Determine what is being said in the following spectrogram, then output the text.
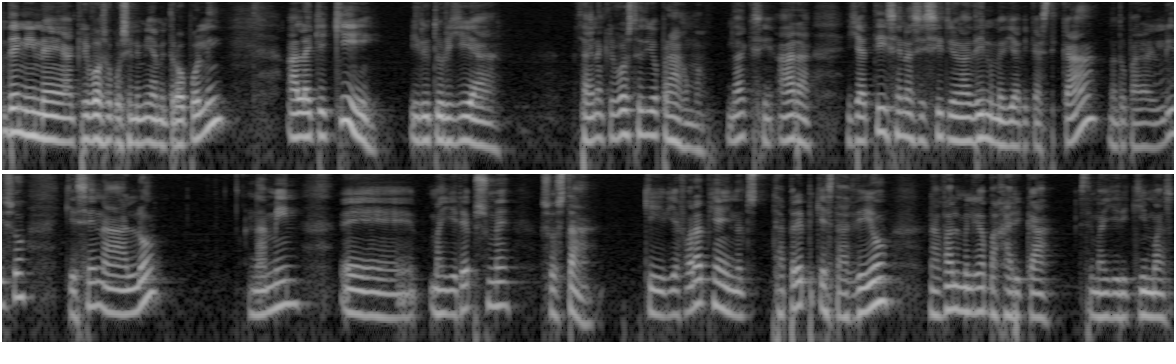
δεν είναι ακριβώς όπως είναι μια Μητρόπολη, αλλά και εκεί η λειτουργία θα είναι ακριβώς το ίδιο πράγμα. Εντάξει; Άρα, γιατί σε ένα συσίτιο να δίνουμε διαδικαστικά, να το παραλληλήσω, και σε ένα άλλο να μην ε, μαγειρέψουμε σωστά. Και η διαφορά ποια είναι, ότι θα πρέπει και στα δύο να βάλουμε λίγα μπαχαρικά στη μαγειρική μας,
